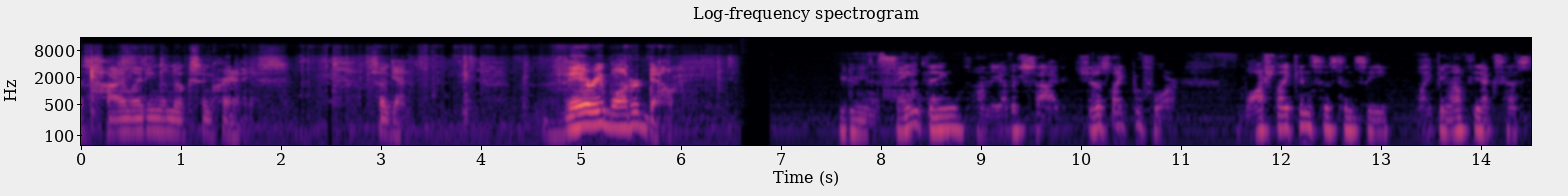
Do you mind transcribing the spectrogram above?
is highlighting the nooks and crannies. So again, very watered down. You're doing the same thing on the other side, just like before. Wash-like consistency, wiping off the excess,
